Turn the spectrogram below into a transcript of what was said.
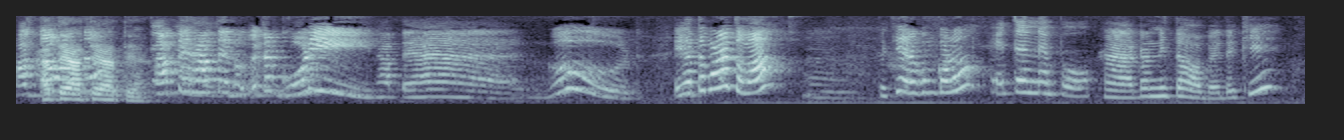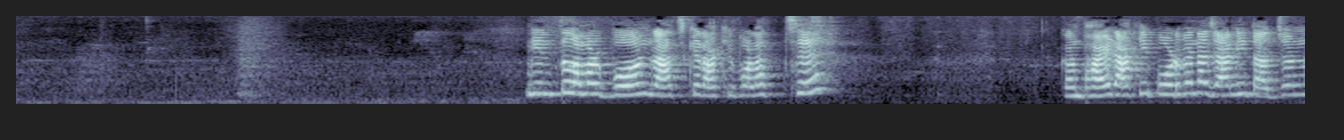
হাত দাও হাতে হাতে হাতে। হাতে হাতে এটা ঘড়ি। হাতে হ্যাঁ। গুড। এই হাতে পড়া তোমার দেখি এরকম করো। এটা নেব। হ্যাঁ এটা নিতে হবে দেখি। কিন্তু আমার বোন রাজকে রাখি পড়াচ্ছে। কারণ ভাই রাখি পড়বে না জানি তার জন্য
